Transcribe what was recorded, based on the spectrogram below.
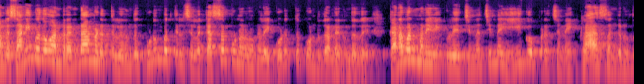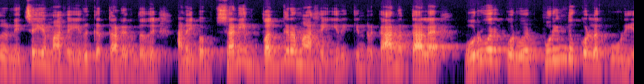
அந்த சனி பகவான் ரெண்டாம் இடத்திலிருந்து குடும்பத்தில் சில கசப்புணர்வுகளை கொடுத்து கொண்டு தான் இருந்தது. கணவன் மனைவிக்குள்ளே சின்ன சின்ன ஈகோ பிரச்சனை கிளாஸ்ங்கிறது நிச்சயமாக இருக்கத்தான் இருந்தது. ஆனால் இப்போ சனி வக்ரமாக இருக்கின்ற காரணத்தால் ஒருவருக்கொருவர் புரிந்து கொள்ளக்கூடிய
